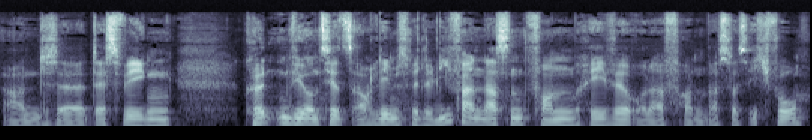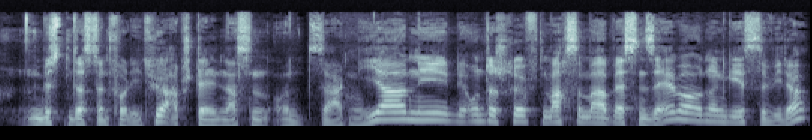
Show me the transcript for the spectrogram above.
Und äh, deswegen könnten wir uns jetzt auch Lebensmittel liefern lassen von Rewe oder von was weiß ich wo, müssten das dann vor die Tür abstellen lassen und sagen, ja, nee, die Unterschrift machst du mal am besten selber und dann gehst du wieder.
